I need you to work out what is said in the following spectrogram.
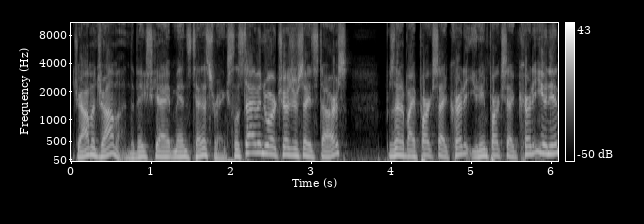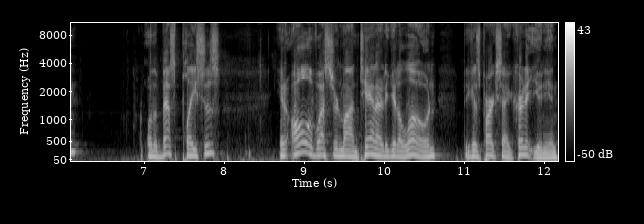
drama, drama in the Big Sky men's tennis ranks. Let's dive into our Treasure State Stars, presented by Parkside Credit Union. Parkside Credit Union, one of the best places in all of Western Montana to get a loan because Parkside Credit Union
